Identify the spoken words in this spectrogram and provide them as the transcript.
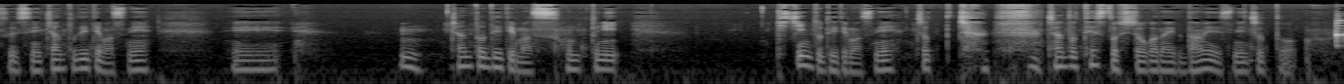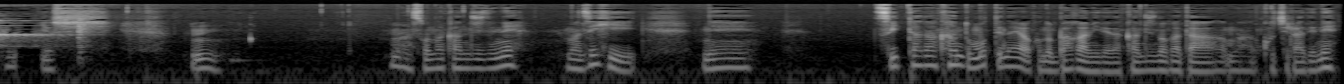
そうですね、ちゃんと出てますね。えー、うん、ちゃんと出てます。本当に。きちんと出てますね。ちょっとちゃ、ちゃんとテストしておかないとダメですね。ちょっと。よし。うん。まあそんな感じでね、まあぜひ、ね、ツイッターのアカウント持ってないわ、このバカみたいな感じの方、まあこちらでね、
